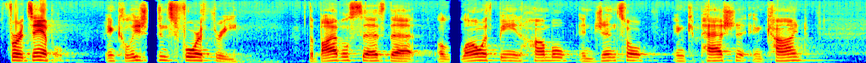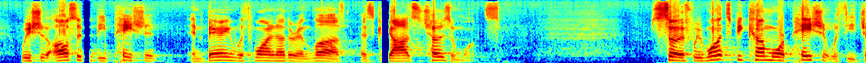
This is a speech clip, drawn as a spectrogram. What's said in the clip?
For example, in Colossians 4 3, the Bible says that along with being humble and gentle and compassionate and kind, we should also be patient and bearing with one another in love as God's chosen ones. So, if we want to become more patient with each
